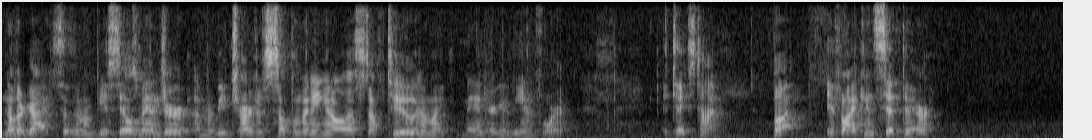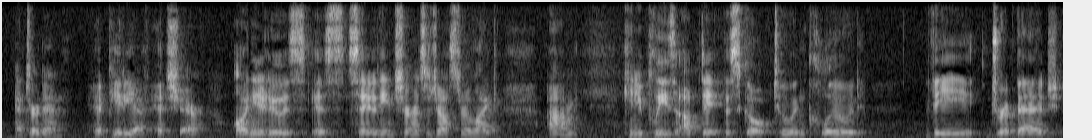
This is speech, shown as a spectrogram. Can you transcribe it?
another guy says, I'm gonna be a sales manager, I'm gonna be in charge of supplementing and all that stuff too. And I'm like, man, you're gonna be in for it. It takes time. But if I can sit there, enter it in, hit PDF, hit share, all I need to do is, is say to the insurance adjuster, like, um, can you please update the scope to include the drip edge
